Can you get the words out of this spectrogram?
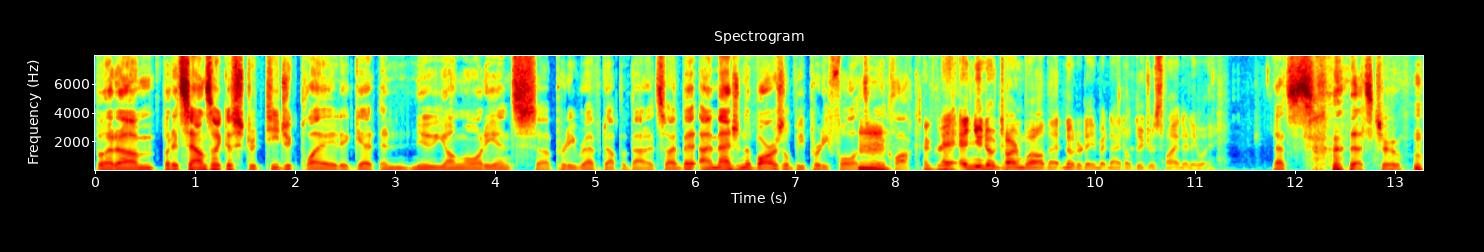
but um, but it sounds like a strategic play to get a new young audience uh, pretty revved up about it. So I bet I imagine the bars will be pretty full at three o'clock. Agreed. And, and you know darn well that Notre Dame at night will do just fine anyway. That's that's true.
